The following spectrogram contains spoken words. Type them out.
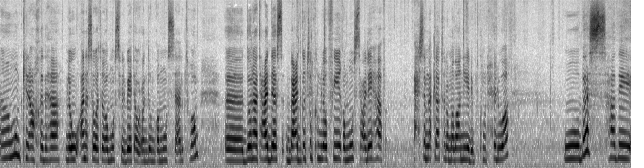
ممكن آخذها لو أنا سويت غموس في البيت أو عندهم غموس سألتهم. دونات عدس. بعد قلت لكم لو في غموس عليها أحسن الأكلات الرمضانية اللي بتكون حلوة. وبس هذه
